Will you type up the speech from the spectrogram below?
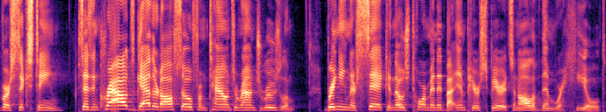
verse 16. It says, And crowds gathered also from towns around Jerusalem, bringing their sick and those tormented by impure spirits, and all of them were healed.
